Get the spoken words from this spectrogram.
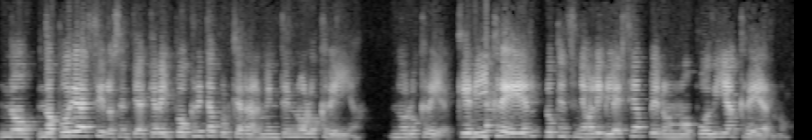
No, no podía decirlo, sentía que era hipócrita porque realmente no lo creía, no lo creía. Quería creer lo que enseñaba la iglesia, pero no podía creerlo.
